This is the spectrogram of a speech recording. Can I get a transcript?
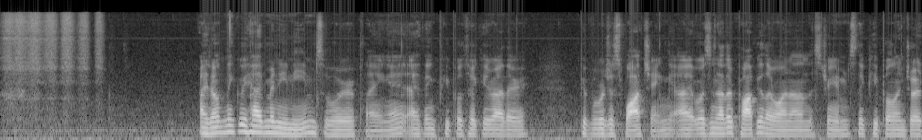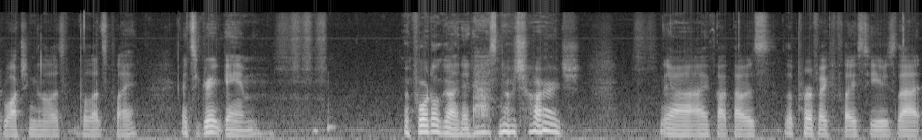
I don't think we had many memes while we were playing it. I think people took it rather people were just watching. Uh, it was another popular one on the streams. Like people enjoyed watching the let's, the let's play. It's a great game. the portal gun, it has no charge. Yeah, I thought that was the perfect place to use that.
